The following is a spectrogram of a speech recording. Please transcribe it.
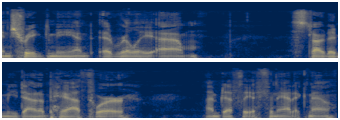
intrigued me, and it really um, started me down a path where I'm definitely a fanatic now.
